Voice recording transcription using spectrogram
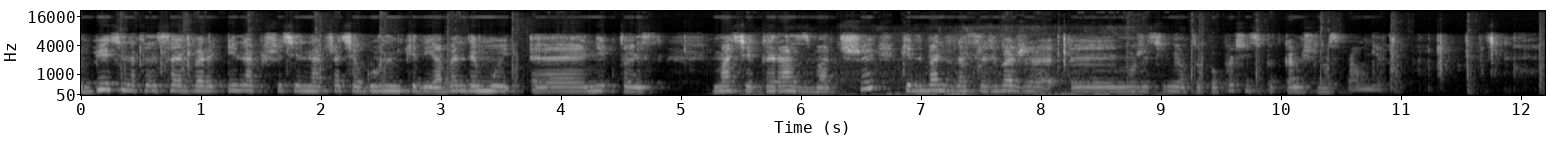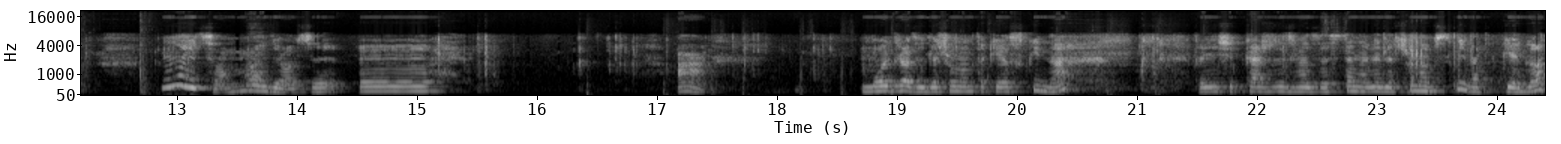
wbijecie na ten serwer i napiszecie na czacie górnym, kiedy ja będę. Mój e, nick to jest Maciek raz, dwa, trzy. Kiedy będę na serwerze, e, możecie mnie o to poprosić, spotkamy się na spawnie. No i co, moi drodzy. Yy... A, moi drodzy, dlaczego mam takiego skina? Pewnie się każdy z Was zastanawia, dlaczego mam skina takiego.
